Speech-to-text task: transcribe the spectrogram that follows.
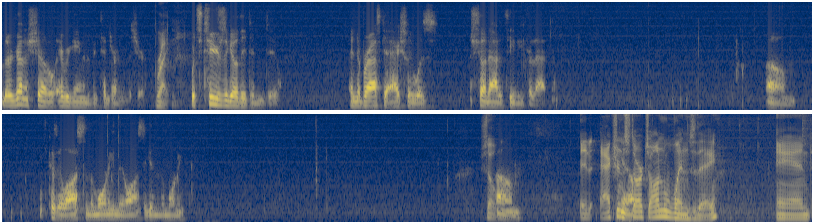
They're going to show every game in the Big Ten tournament this year, right which two years ago they didn't do, and Nebraska actually was shut out of TV for that. Um, because they lost in the morning and they lost again in the morning. So Um, it action you know. starts on Wednesday, and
